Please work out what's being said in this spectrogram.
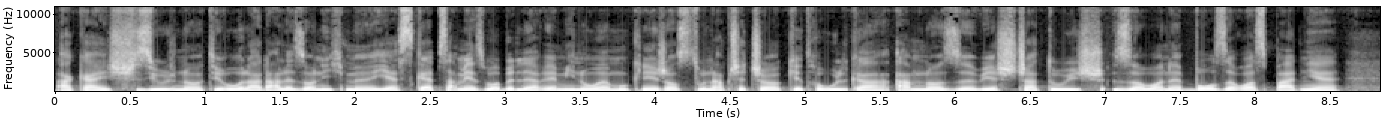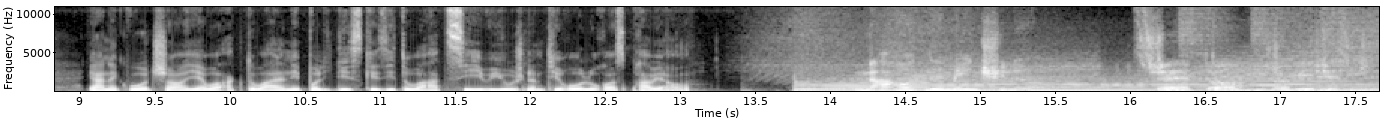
A kaž z Južného Tirola dale zonichmy, je skepsam je z obydlerjem i nowemu knieżostwu naprzeczo Kietrowulka, a mnozy wieszcza tuż, że one boze rozpadnie. Janek Łoczor je o aktualnej politycznej sytuacji w Jużnym Tirolu rozprawiał. Narodne mężczyny. Strze to, niżo wiedzieli.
